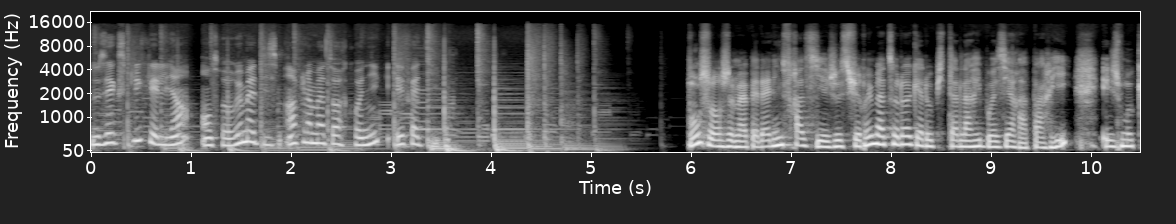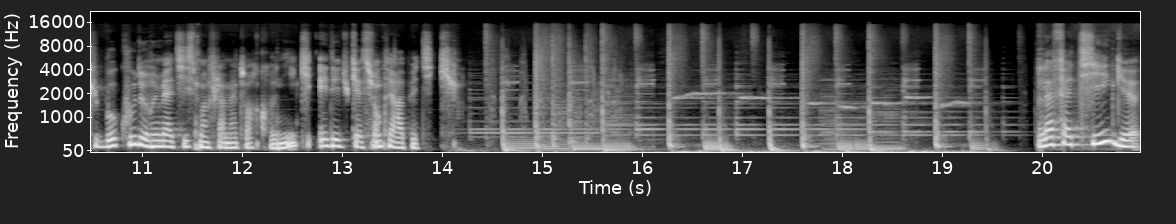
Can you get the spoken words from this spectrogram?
nous explique les liens entre rhumatisme inflammatoire chronique et fatigue. Bonjour, je m'appelle Aline Frazier, je suis rhumatologue à l'hôpital Lariboisière à Paris et je m'occupe beaucoup de rhumatisme inflammatoire chronique et d'éducation thérapeutique. La fatigue,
